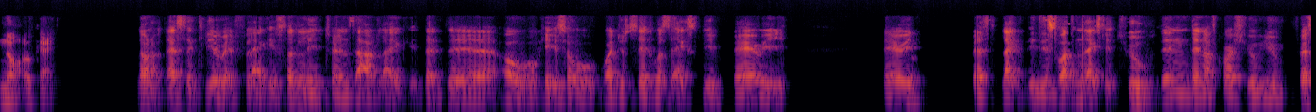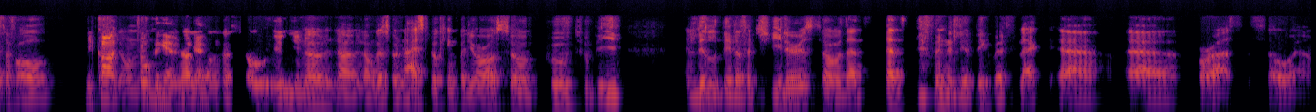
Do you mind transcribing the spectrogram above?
not okay. no no that's a clear red flag if suddenly it turns out like that uh, oh okay so what you said was actually very very best like this wasn't actually true then then of course you you first of all You you can't don't talk you're again. Yeah. longer you, you're no, longer so nice looking but you're also proved to be a little bit of a cheater so that that's definitely a big red flag uh, uh, for us so uh,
